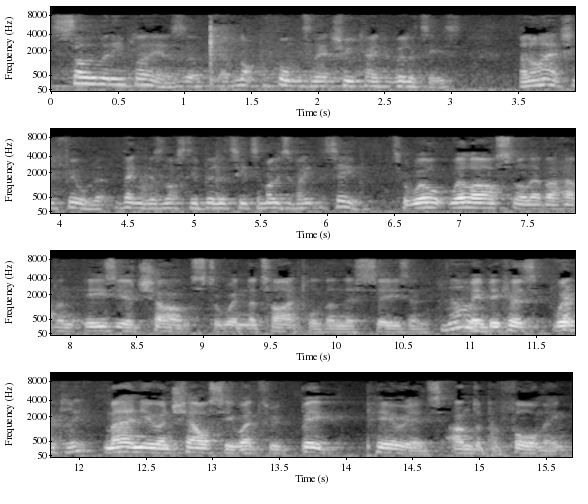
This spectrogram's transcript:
So many players have, have not performed to their true capabilities. And I actually feel that Wenger's lost the ability to motivate the team. So will will Arsenal ever have an easier chance to win the title than this season? No, I mean because we- frankly. Man U and Chelsea went through big periods underperforming,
